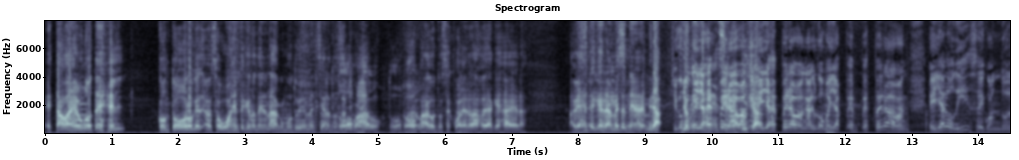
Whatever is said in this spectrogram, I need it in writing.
estabas en un hotel con todo lo que, o sea, hubo gente que no tenía nada, como tú bien mencionas. Entonces, todo pago, todo, Todo pago. Entonces, ¿cuál era la jodida queja era? Había gente que realmente tenía, mira, Chicos, yo- porque ellas esperaban, escucha. ellas esperaban algo más, ellas em- esperaban, ella lo dice cuando,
